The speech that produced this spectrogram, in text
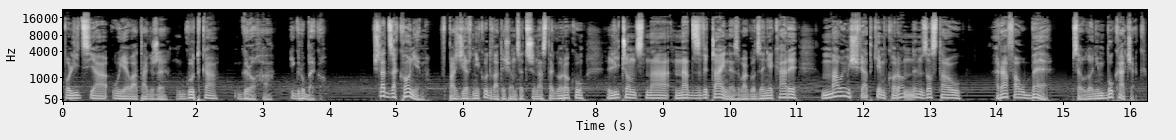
policja ujęła także Gutka, Grocha i Grubego. W ślad za koniem w październiku 2013 roku, licząc na nadzwyczajne złagodzenie kary, małym świadkiem koronnym został Rafał B., pseudonim Bukaciak.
